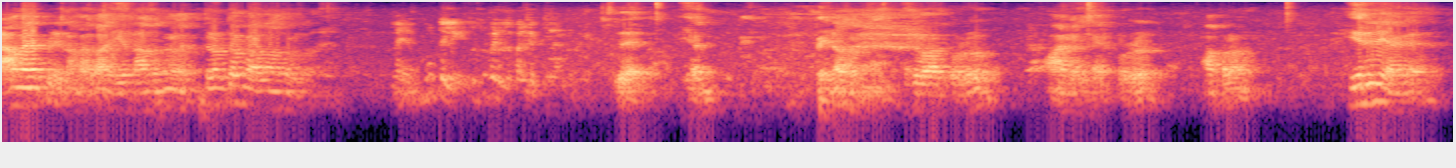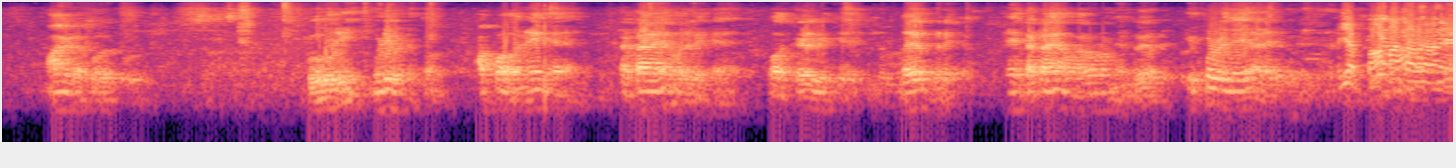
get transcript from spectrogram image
நாம எப்படி நம்ம நான் சொன்னேன் திரும்ப திரும்ப அதான் சொல்றேன் பொருள் மாநில செயற்பொருள் அப்புறம் இறுதியாக மாநில பொருள் கூடி முடிவெடுக்கும் அப்போ நீங்க கட்டாயம் வருவீங்க. ஒரு கேள்விக்கு பதில் கிடைக்கும். கட்டாயம் வரணும் என்று இப்பொழுதே ஐயா பாமகவில் வந்து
